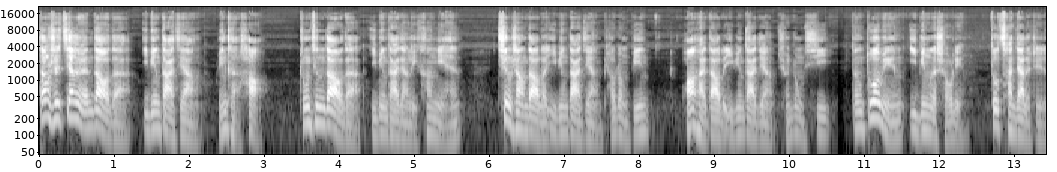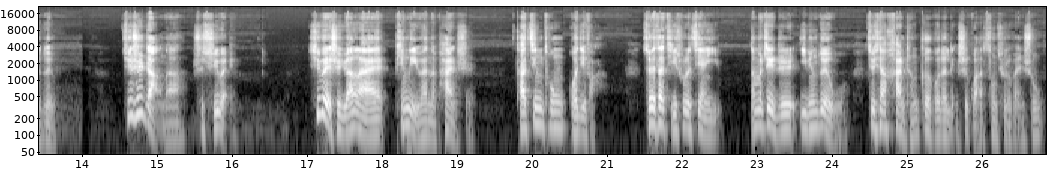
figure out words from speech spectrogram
当时江原道的义兵大将明肯浩，中清道的义兵大将李康年，庆尚道的义兵大将朴正斌，黄海道的义兵大将全仲熙等多名义兵的首领都参加了这支队伍。军师长呢是徐伟，徐伟是原来平理院的判事，他精通国际法，所以他提出了建议。那么这支义兵队伍就向汉城各国的领事馆送去了文书，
